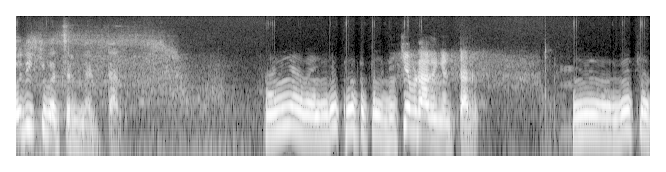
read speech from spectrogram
ஒதுக்கி வச்சிருங்கன்ட்டார். தனியாக வந்து கூட்டத்தில் நிற்க விடாதீங்கன்ட்டார். ஒரு வீட்டில்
